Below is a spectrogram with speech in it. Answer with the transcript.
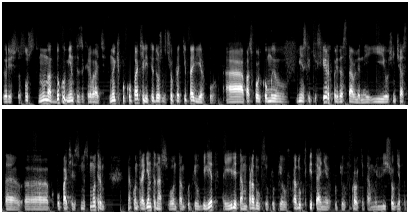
говорить, что, слушайте, ну, надо документы закрывать. Многих покупателей ты должен еще пройти проверку. А поскольку мы в нескольких сферах предоставлены, и очень часто э, покупатели, мы смотрим на контрагента нашего, он там купил билет или там продукцию купил, продукты питания купил в проке там или еще где-то.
